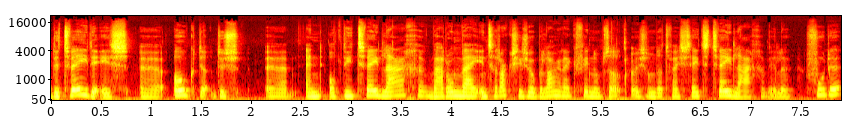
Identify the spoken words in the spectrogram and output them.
De tweede is ook. De, dus, eh, en op die twee lagen, waarom wij interactie zo belangrijk vinden, omdat, is omdat wij steeds twee lagen willen voeden.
